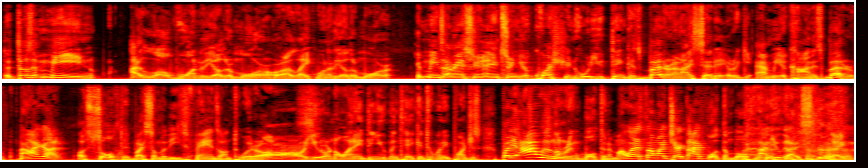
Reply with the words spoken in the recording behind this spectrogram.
That doesn't mean I love one or the other more or I like one or the other more. It means I'm answering answering your question. Who do you think is better? And I said Eric Amir Khan is better. Now I got assaulted by some of these fans on Twitter. Oh, you don't know anything. You've been taking too many punches. But I was in the ring with both of them. My last time I checked, I fought them both, not you guys. like,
